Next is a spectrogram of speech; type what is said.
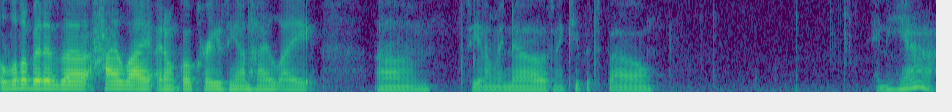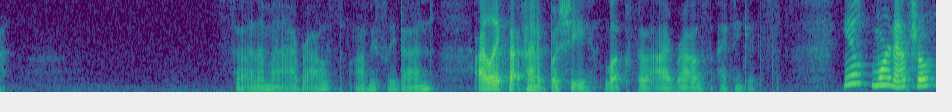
a little bit of the highlight. I don't go crazy on highlight. Um, see it on my nose, my cupid's bow. And yeah. So, and then my eyebrows, obviously done. I like that kind of bushy look for the eyebrows. I think it's, you know, more natural.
